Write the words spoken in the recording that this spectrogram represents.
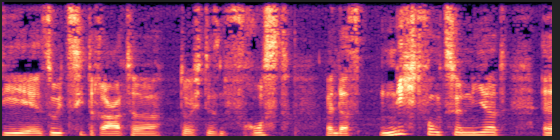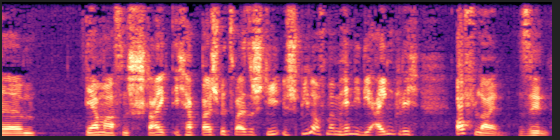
die Suizidrate durch diesen Frust, wenn das nicht funktioniert, ähm, dermaßen steigt. Ich habe beispielsweise Spiele auf meinem Handy, die eigentlich offline sind,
